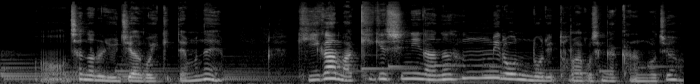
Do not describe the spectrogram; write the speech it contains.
어, 채널을 유지하고 있기 때문에 기가 막히게 신이 나는 흥미로운 놀이터라고 생각하는 거죠.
